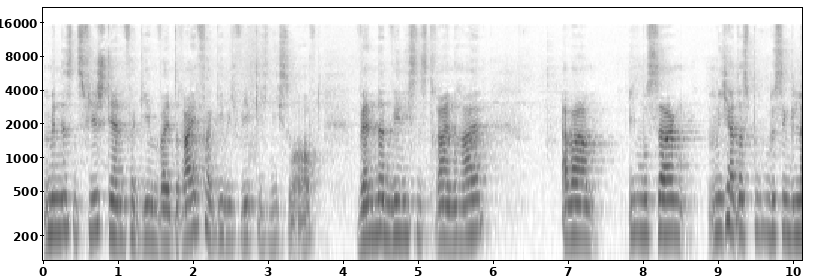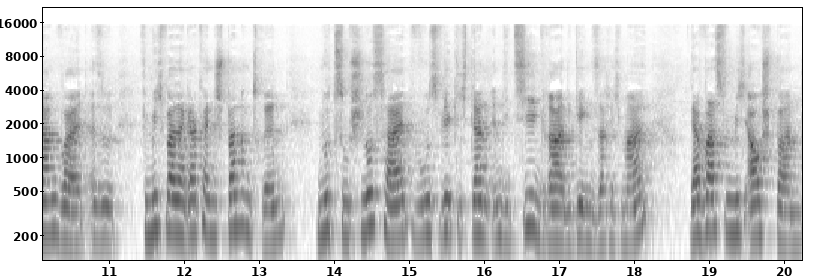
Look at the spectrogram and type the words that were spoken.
mindestens vier Sterne vergeben, weil drei vergebe ich wirklich nicht so oft. Wenn, dann wenigstens dreieinhalb. Aber ich muss sagen, mich hat das Buch ein bisschen gelangweilt. Also für mich war da gar keine Spannung drin. Nur zum Schluss halt, wo es wirklich dann in die Zielgerade ging, sag ich mal. Da war es für mich auch spannend.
